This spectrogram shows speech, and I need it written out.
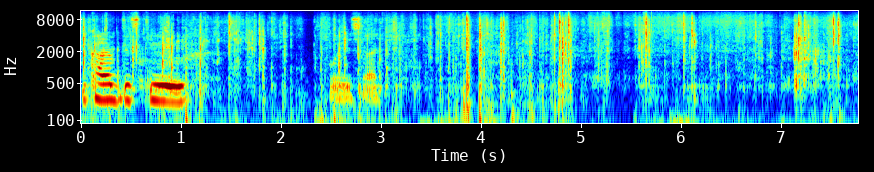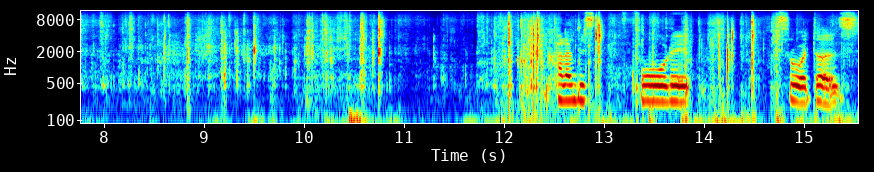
you kind of just do, wait a sec. Kind of just fold it so it does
